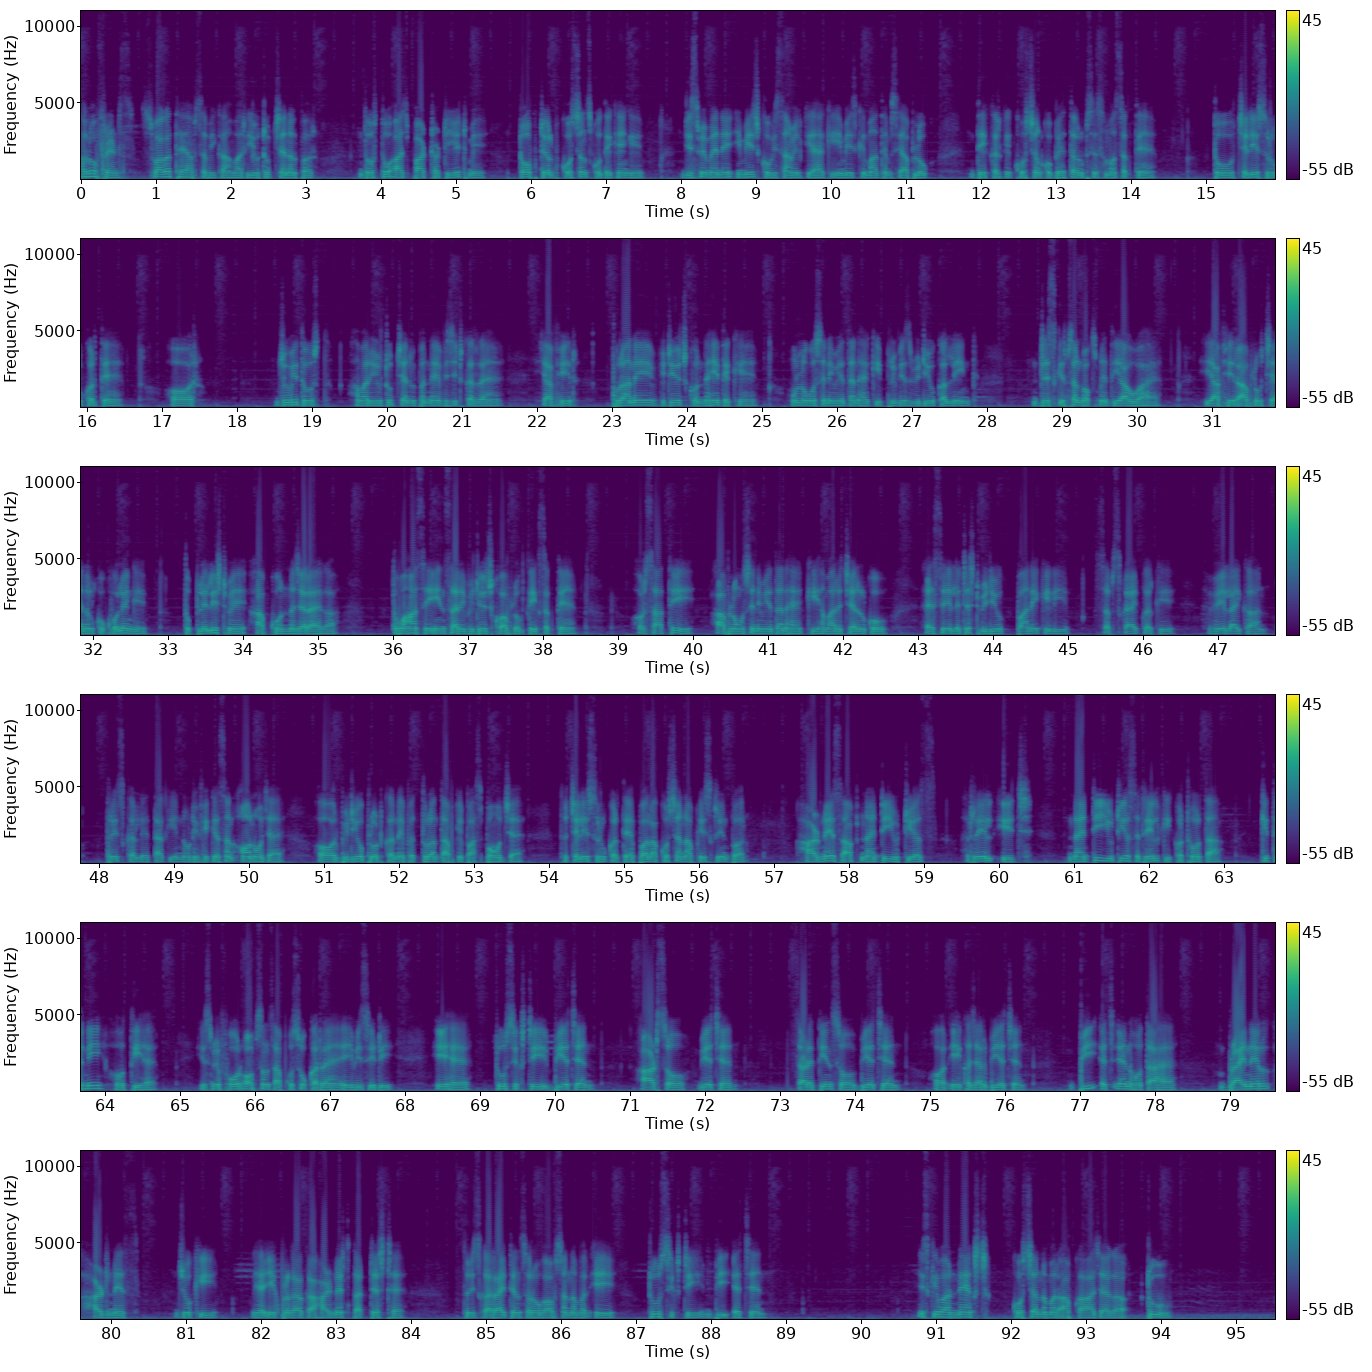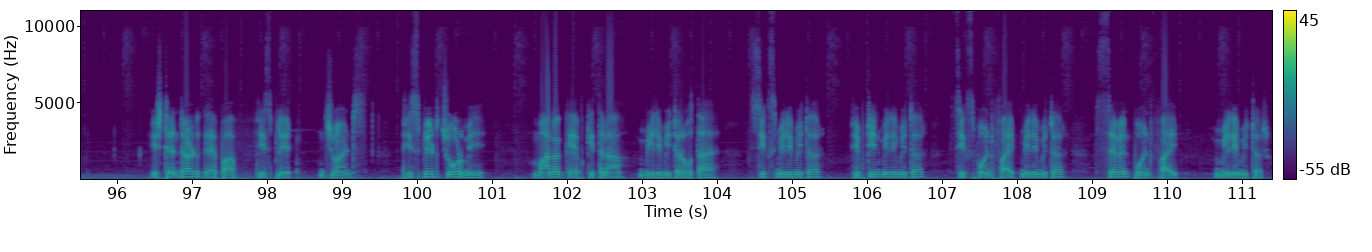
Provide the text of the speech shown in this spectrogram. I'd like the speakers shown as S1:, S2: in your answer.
S1: Hello friends, स्वागत है आप सभी का हमारे यूट्यूब चैनल पर। दोस्तों, आज पार्ट 38 में टॉप 12 क्वेश्चंस को देखेंगे, जिसमें मैंने इमेज को भी शामिल किया है कि इमेज के माध्यम से आप लोग देख करके क्वेश्चन को बेहतर रूप से समझ सकते हैं। तो चलिए शुरू करते हैं। और जो भी दोस्त हमारे यूट्यूब चैनल पर नए विज़िट कर रहे हैं, या फिर पुराने वीडियोज़ को नहीं देखे हैं, उन लोगों से निवेदन है कि प्रीवियस वीडियो का लिंक डिस्क्रिप्शन बॉक्स में दिया हुआ है, या फिर आप लोग चैनल को खोलेंगे तो प्लेलिस्ट में आपको नज़र आएगा। तो वहाँ से इन सारे वीडियोज़ को आप लोग देख सकते हैं। और साथ ही आप लोगों से निवेदन है कि हमारे चैनल को ऐसे लेटेस्ट वीडियो पाने के लिए सब्सक्राइब करके वेल आइकान प्रेस कर ले, ताकि नोटिफिकेशन ऑन हो जाए और वीडियो अपलोड करने पर तुरंत आपके पास पहुँच जाए। तो चलिए शुरू करते हैं। पहला क्वेश्चन आपके स्क्रीन पर। Hardness of 90 UTS rail is 90 UTS rail की कठोरता कितनी होती है? इसमें फोर ऑप्शंस आपको शो कर रहे हैं A B C D A है 260 सिक्सटी बी एच एन आठ सौ बी एच एन साढ़े तीन सौ बी एच एन और एक हज़ार B H N B H N होता है ब्राइनल हार्डनेस जो कि यह एक प्रकार का हार्डनेस का टेस्ट है। तो इसका राइट आंसर होगा option number A 260 B H N इसके बाद नेक्स्ट क्वेश्चन नंबर आपका आ जाएगा two standard gap of fish plate joints fish plate जोड़ में मानक गैप कितना मिलीमीटर होता है? Six millimetre fifteen millimetre six point five millimetre seven point five millimetre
